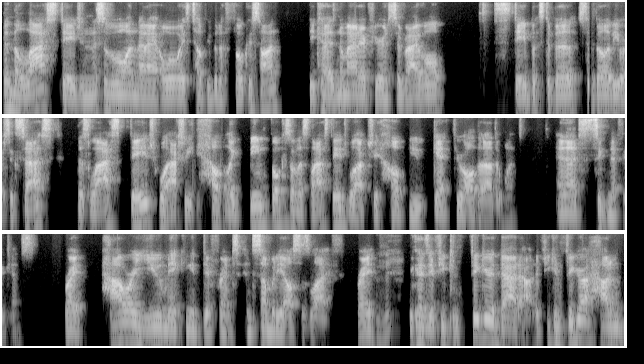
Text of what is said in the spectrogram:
Then the last stage and this is the one that i always tell people to focus on because no matter if you're in survival stable stability or success this last stage will actually help like being focused on this last stage will actually help you get through all the other ones and that's significance, right? How are you making a difference in somebody else's life, right? Mm-hmm. Because if you can figure that out, if you can figure out how to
